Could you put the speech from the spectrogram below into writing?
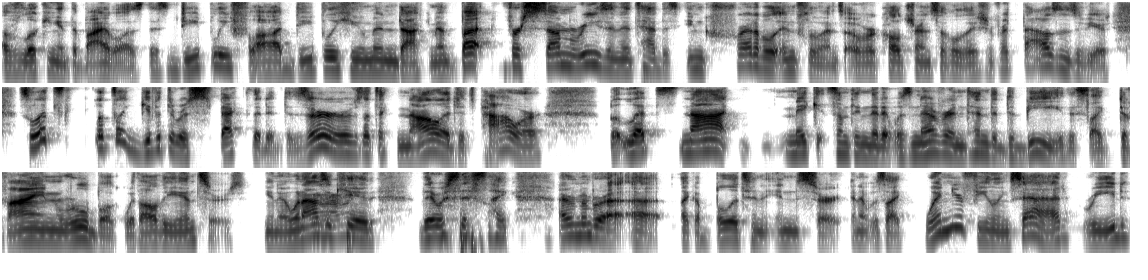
of looking at the Bible as this deeply flawed, deeply human document. But for some reason, it's had this incredible influence over culture and civilization for thousands of years. So let's let's like give it the respect that it deserves. Let's acknowledge its power, but let's not make it something that it was never intended to be. This like divine rule book with all the answers. You know, when I was a mm-hmm. kid, there was this like I remember a, a like a bulletin insert, and it was like, when you're feeling sad, read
